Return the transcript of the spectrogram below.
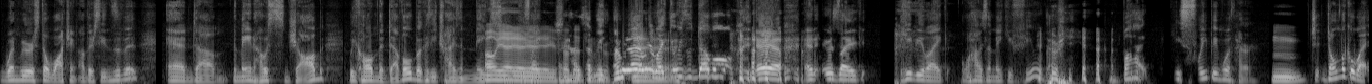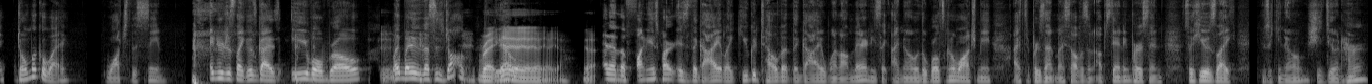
when we were still watching other seasons of it, and um, the main host's job, we call him the devil because he tries and makes. Oh, yeah, you, yeah, he's yeah, like, yeah, you "Like, said how that does make-" before. Remember that? Yeah, yeah, like, yeah. "Yo, he's the devil. yeah, yeah, and it was like he'd be like, well, how does that make you feel? Yeah. But he's sleeping with her. Mm. Don't look away. Don't look away. Watch this scene. And you're just like, this guy's evil, bro. Like, but that's his job. Right. Yeah, know? yeah, yeah, yeah, yeah, yeah. Yeah. And then the funniest part is the guy, like, you could tell that the guy went on there and he's like, I know the world's going to watch me. I have to present myself as an upstanding person. So he was like, he was like, you know, she's doing her.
